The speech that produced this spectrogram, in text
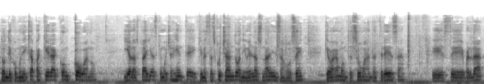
donde comunica Paquera con Cóbano, y a las playas que mucha gente que me está escuchando a nivel nacional en San José, que van a Montezuma, Santa Teresa, este, ¿verdad?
